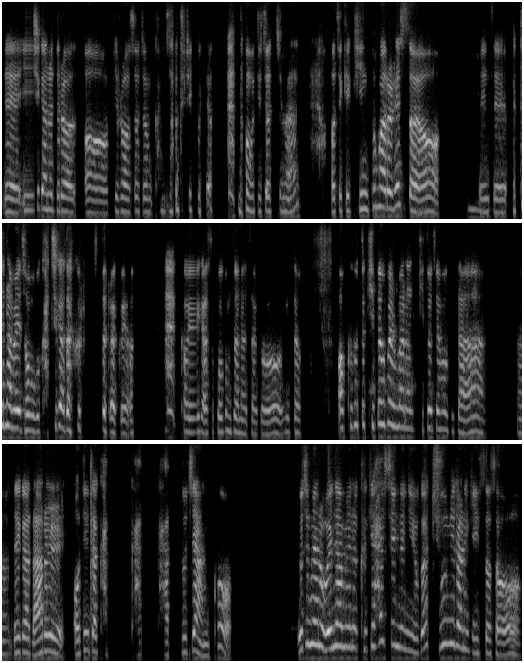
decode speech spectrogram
네, 이 시간을 들어 어, 빌어서 좀 감사드리고요. 너무 늦었지만 어저께 긴 통화를 했어요. 음. 이제 베트남에 저보고 같이 가자고 그러시더라고요. 거기 가서 복음 전하자고. 그래서 어, 그것도 기도할 만한 기도 제목이다. 어, 내가 나를 어디다 가, 가, 가두지 않고 요즘에는 왜냐하면 그게 할 수 있는 이유가 줌이라는 게 있어서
